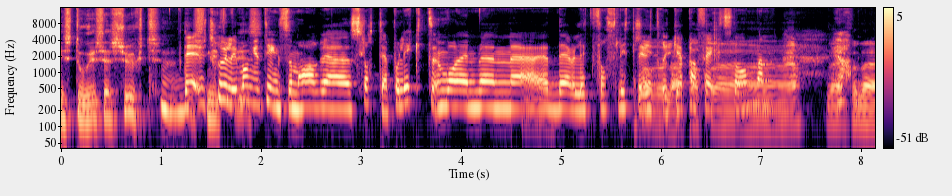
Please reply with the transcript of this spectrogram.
historisk sett sjukt. Mm, det er utrolig mange ting som har eh, slått til på likt. Men eh, det er vel litt forslitte uttrykket 'perfekt storm'. Men, ja, det, ja. det,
